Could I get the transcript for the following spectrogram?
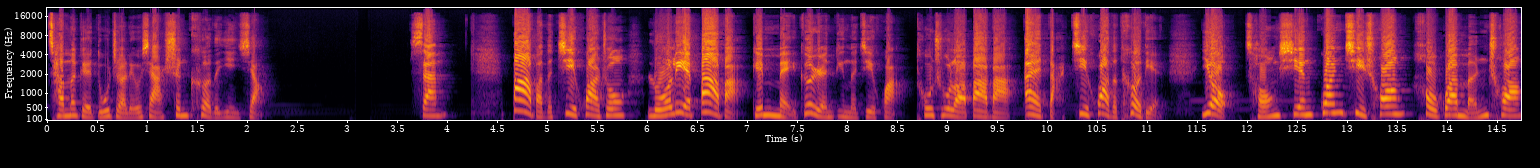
才能给读者留下深刻的印象。三，爸爸的计划中罗列爸爸给每个人定的计划，突出了爸爸爱打计划的特点。又从先关气窗后关门窗，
